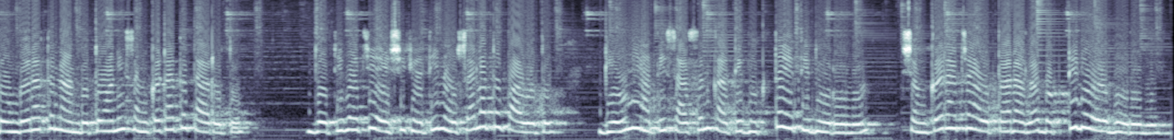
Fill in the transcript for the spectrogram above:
डोंगरात नांदतो आणि संकटात तारतो ज्योतिबाची ऐशी ख्याती नवसाला तो पावतो. घेऊन याती सासन काठी भक्त येती दुरून. शंकराच्या अवताराला भक्ती डोळे भरून.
